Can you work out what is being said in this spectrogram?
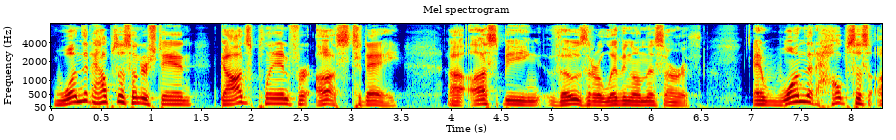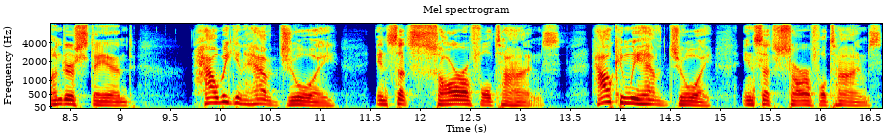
one that helps us understand God's plan for us today, uh, us being those that are living on this earth, and one that helps us understand how we can have joy in such sorrowful times? How can we have joy in such sorrowful times?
